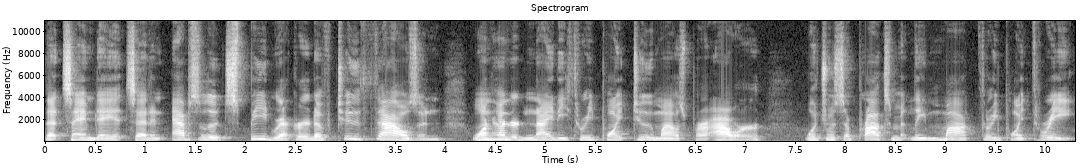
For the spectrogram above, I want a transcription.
That same day, it set an absolute speed record of 2,193.2 miles per hour, which was approximately Mach 3.3.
